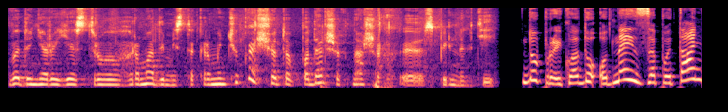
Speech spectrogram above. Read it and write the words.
ведення реєстру громади міста Кременчука щодо подальших наших спільних дій. До прикладу, одне із запитань:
